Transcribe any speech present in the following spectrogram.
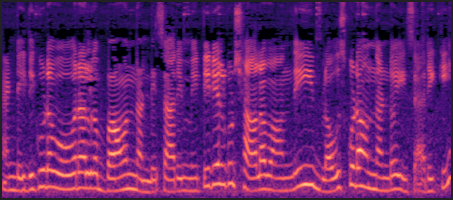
అండ్ ఇది కూడా ఓవరాల్గా బాగుందండి. శారీ మెటీరియల్ కూడా చాలా బాగుంది. బ్లౌజ్ కూడా ఉందండి ఈ శారీకి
